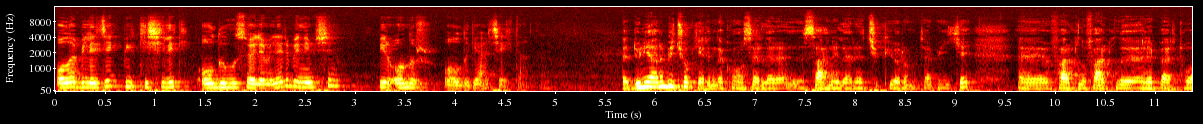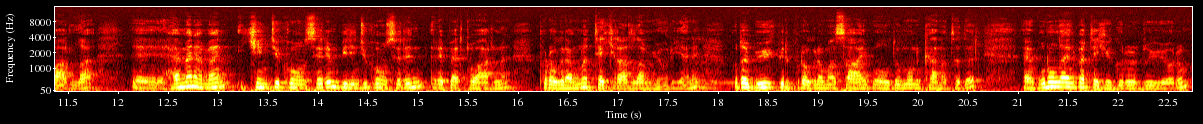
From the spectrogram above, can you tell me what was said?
olabilecek bir kişilik olduğumu söylemeleri benim için bir onur oldu gerçekten. Dünyanın birçok yerinde konserlere, sahnelere çıkıyorum tabii ki. Ee, farklı farklı repertuarla. Ee, hemen hemen ikinci konserin, birinci konserin repertuarını, programını tekrarlamıyor. Yani bu da büyük bir programa sahip olduğumun kanıtıdır. E, Bununla elbette ki gurur duyuyorum.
